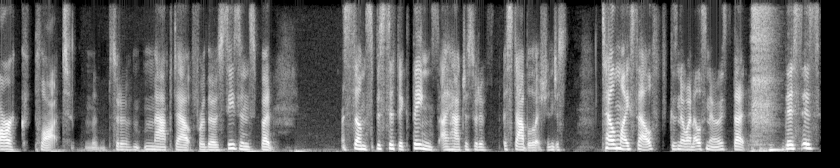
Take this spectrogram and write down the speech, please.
arc plot sort of mapped out for those seasons, but some specific things I had to sort of establish and just tell myself because no one else knows that this is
